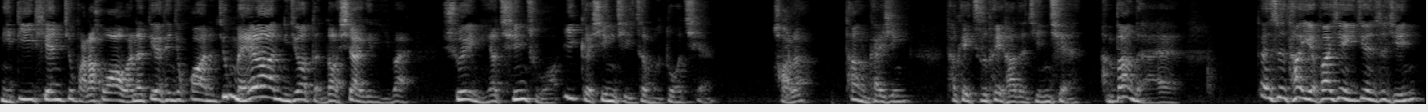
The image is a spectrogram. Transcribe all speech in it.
你第一天就把它花完了，第二天就花完了就没了，你就要等到下一个礼拜。所以你要清楚啊，一个星期这么多钱，好了，他很开心，他可以支配他的金钱，很棒的哎。但是他也发现一件事情，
